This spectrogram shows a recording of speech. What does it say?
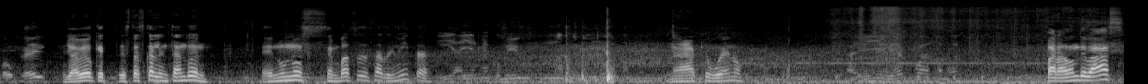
Ok. Ya veo que te estás calentando en, en unos envases de sardinitas. Y ayer me comí una. Ah, qué bueno. Ayer llegué pues la noche. ¿Para dónde vas?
